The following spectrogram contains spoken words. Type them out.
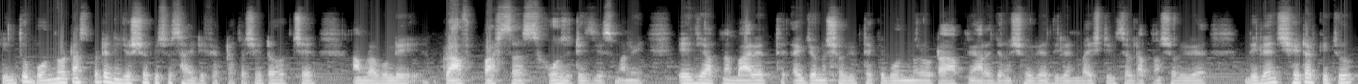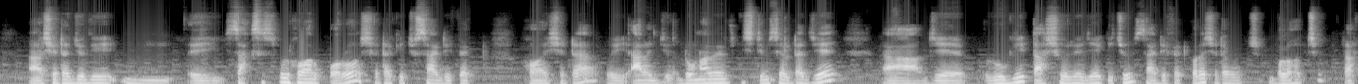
কিন্তু বন্য ট্রান্সপোর্টে নিজস্ব কিছু সাইড ইফেক্ট আছে, সেটা হচ্ছে আমরা বলি গ্রাফট পার্সাস হোজ ডিজিজ মানে এই যে আপনার বাইরের একজনের শরীর থেকে বন্যের ওটা আপনি আরেকজনের শরীরে দিলেন বা স্টিম সেলটা আপনার শরীরে দিলেন, সেটার কিছু সেটা যদি এই সাকসেসফুল হওয়ার পরও সেটা কিছু সাইড ইফেক্ট হয় সেটা ওই আরেকজন ডোনারের স্টিম সেলটা যে যে রুগী তার শরীরে যে কিছু সাইড ইফেক্ট করে সেটা বলা হচ্ছে গ্রাফ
